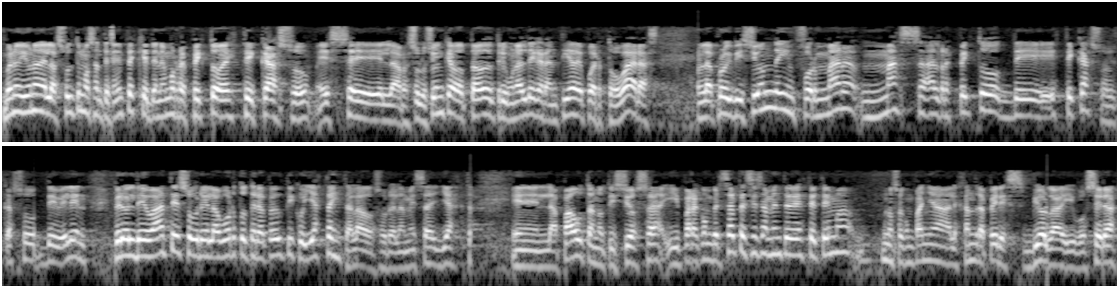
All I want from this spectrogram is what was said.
Bueno, y uno de los últimos antecedentes que tenemos respecto a este caso es eh, la resolución que ha adoptado el Tribunal de Garantía de Puerto Varas, con la prohibición de informar más al respecto de este caso, el caso de Belén. Pero el debate sobre el aborto terapéutico ya está instalado sobre la mesa, ya está en la pauta noticiosa. Y para conversar precisamente de este tema, nos acompaña Alejandra Pérez, bióloga y vocera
